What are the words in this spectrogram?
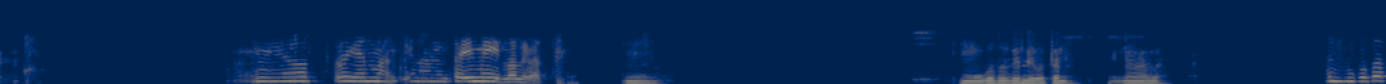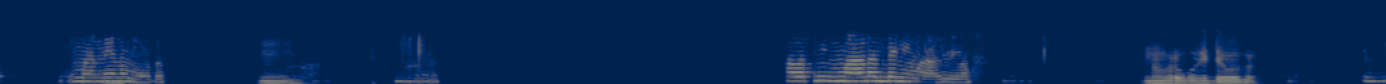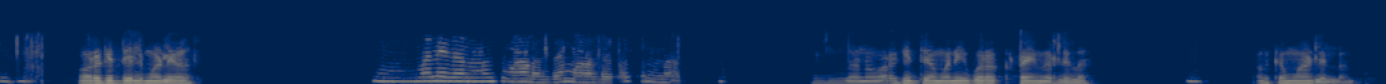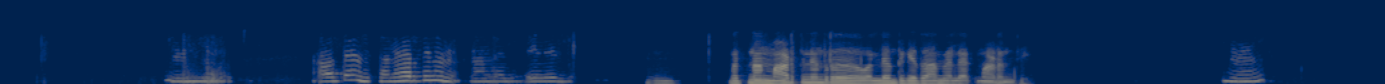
ಇವತ್ತು ಏನ್ ಮಾಡ್ತೀನಿ ನನ್ನ ಟೈಮೇ ಇಲ್ಲಲ್ಲ ಇವತ್ತು. ಹ್ಞೂ ಮುಗಿದದಿಲ್ಲ ಇವತ್ತನ? ಇನ್ನ ಅದ? ಮುಗ್ದ. ಮನೇನ ಮುಗ್ದ. ಹ್ಮ್. ಅವತ್ತು ನೀನು ಮಾಡಂದೆ ನೀ ಮಾಡ್ಲಿಲ್ಲ ನಾ. ಹೊರಗೆ ಹೋಗಿದ್ದೆ ಅವಾಗ. ಹೊರಗಿದ್ದೆ ಎಲ್ಲಿ ಮಾಡಲಿ ಹೇಳು? ಅನ್ನಂತ ಮಾಡಂದೆ ಮಾಡಬೇಕು ಸುಮ್ಮನೆ ಇಲ್ಲ ನಾ ಹೊರಗಿದ್ದೆ ಮನೆಗೆ ಬರಕ್ ಟೈಮ್ ಇರಲಿಲ್ಲ. ಅದಕ್ಕೆ ಮಾಡಲಿಲ್ಲ ಮತ್ ನಾನ್ ನಾನು ನಾನು ಮಾಡ್ತೀನಿ ಅಂದ್ರೆ ಒಲ್ಲೆ ಅಂತ ಆಮೇಲೆ ಯಾಕೆ ಮಾಡಂದಿ?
